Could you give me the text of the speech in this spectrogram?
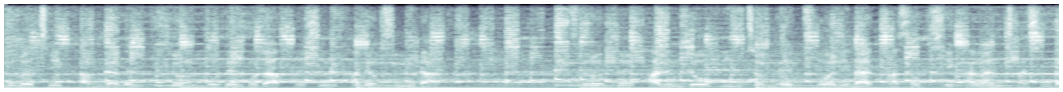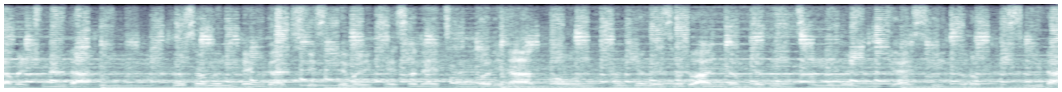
클러치 감각은 기존 모델보다 훨씬 가볍습니다. 스로틀 반응도 민첩해 추월이나 가속 시 강한 자신감을 줍니다. 효성은 냉각 시스템을 개선해 장거리나 더운 환경에서도 안정적인 성능을 유지할 수 있도록 했습니다.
